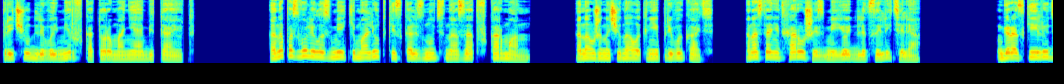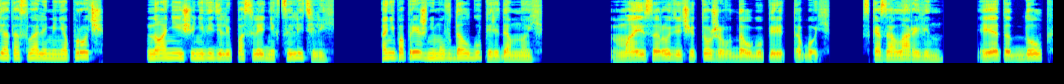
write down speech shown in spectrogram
причудливый мир, в котором они обитают. Она позволила змейке-малютке скользнуть назад в карман. Она уже начинала к ней привыкать. Она станет хорошей змеей для целителя. Городские люди отослали меня прочь, но они еще не видели последних целителей. Они по-прежнему в долгу передо мной. «Мои сородичи тоже в долгу перед тобой», — сказал Ларовин. «И этот долг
